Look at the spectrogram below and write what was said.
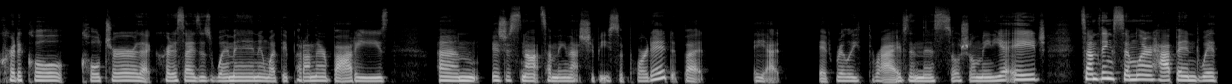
critical culture that criticizes women and what they put on their bodies um, is just not something that should be supported. But yet it really thrives in this social media age. Something similar happened with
